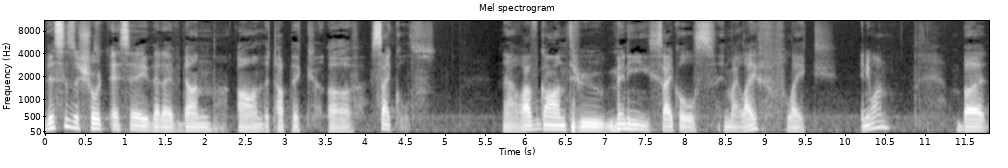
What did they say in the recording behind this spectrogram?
This is a short essay that I've done on the topic of cycles. Now, I've gone through many cycles in my life, like anyone, but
